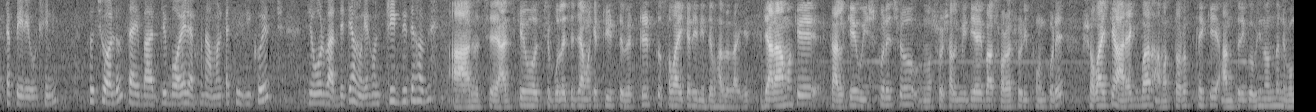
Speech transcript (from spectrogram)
একটা পেরে উঠিনি। তো চলো, তাই বার্থডে বয়ের এখন আমার কাছে রিকোয়েস্ট যে ওর বার্থডেতে আমাকে এখন ট্রিট দিতে হবে। আর হচ্ছে আজকে ও হচ্ছে বলেছে যে আমাকে ট্রিট দেবে। ট্রিট তো সবাইকারই নিতে ভালো লাগে। যারা আমাকে কালকে উইশ করেছ সোশ্যাল মিডিয়ায় বা সরাসরি ফোন করে সবাইকে আরেকবার আমার তরফ থেকে আন্তরিক অভিনন্দন এবং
